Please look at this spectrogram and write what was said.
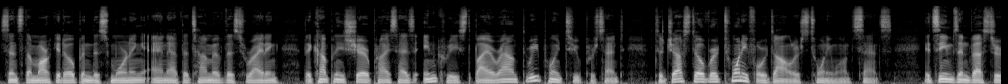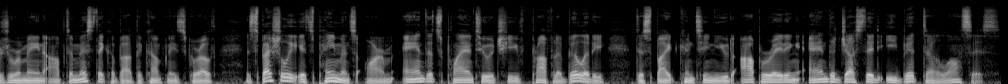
Since the market opened this morning and at the time of this writing, the company's share price has increased by around 3.2% to just over $24.21. It seems investors remain optimistic about the company's growth, especially its payments arm and its plan to achieve profitability despite continued operating and adjusted EBITDA losses.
